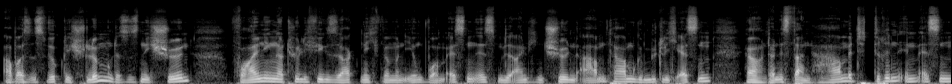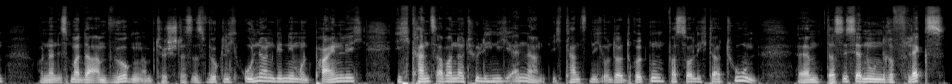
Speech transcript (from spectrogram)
aber es ist wirklich schlimm und es ist nicht schön. Vor allen Dingen natürlich, wie gesagt, nicht, wenn man irgendwo am Essen ist, will eigentlich einen schönen Abend haben, gemütlich essen. Ja, und dann ist da ein Haar mit drin im Essen und dann ist man da am Würgen am Tisch. Das ist wirklich unangenehm und peinlich. Ich kann es aber natürlich nicht ändern. Ich kann es nicht unterdrücken. Was soll ich da tun? Ähm, das ist ja nun ein Reflex,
